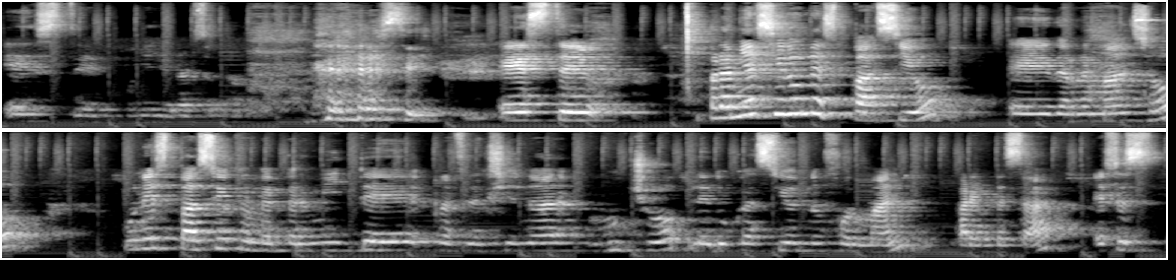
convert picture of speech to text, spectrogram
este, voy a llegar solo. sí, este, para mí ha sido un espacio eh, de remanso, un espacio que me permite reflexionar mucho la educación no formal, para empezar. Esa es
